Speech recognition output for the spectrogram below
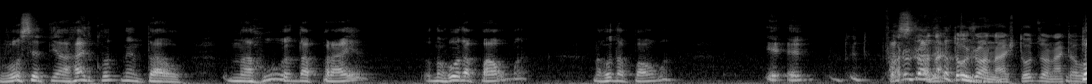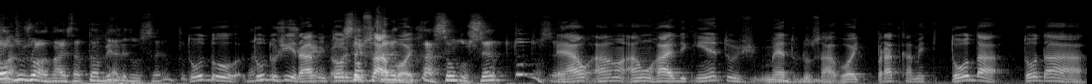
você tinha a Rádio Continental na Rua da Praia, na Rua da Palma, na Rua da Palma. E, e, Fora os jornais, todos os jornais, todos os jornais estavam Todos lá. os jornais, tá, também ali no centro. Tudo, né? tudo girava em torno do Savoy. educação do centro, tudo no centro. É, há um raio de 500 metros uhum. do Savoy, praticamente toda, toda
